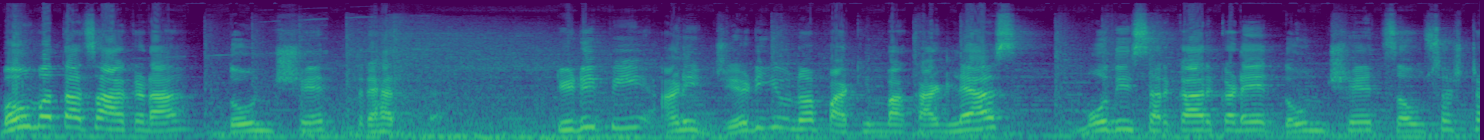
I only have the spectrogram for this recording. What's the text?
बहुमताचा आकडा दोनशे त्र्याहत्तर. टीडीपी आणि जेडीयूनं पाठिंबा काढल्यास मोदी सरकारकडे दोनशे चौसष्ट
